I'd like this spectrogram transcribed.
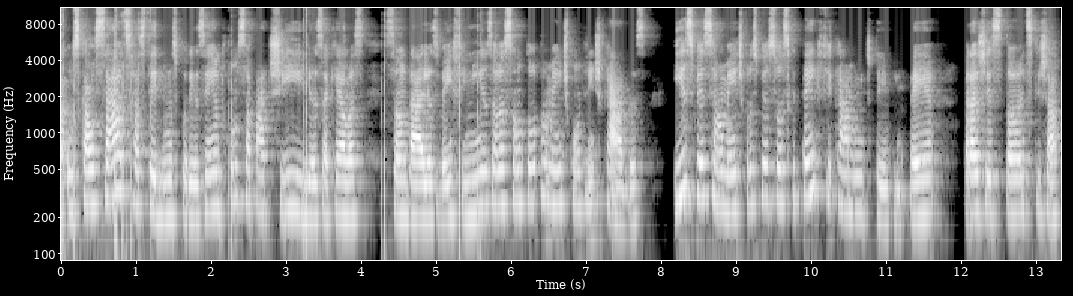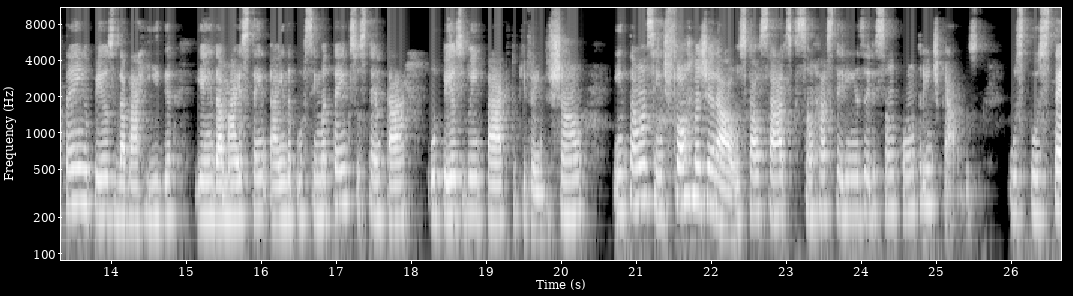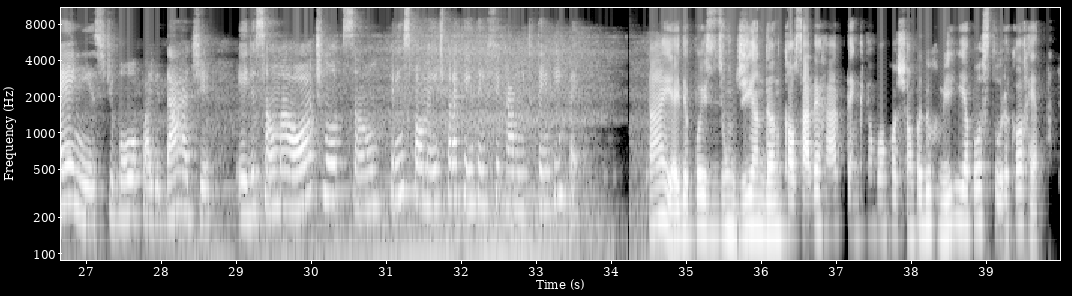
Os calçados rasteirinhos, por exemplo, como sapatilhas, aquelas sandálias bem fininhas, elas são totalmente contraindicadas. Especialmente para as pessoas que têm que ficar muito tempo em pé, para gestantes que já têm o peso da barriga e ainda mais tem, ainda por cima tem que sustentar o peso do impacto que vem do chão. Então, assim, de forma geral, os calçados que são rasteirinhas, eles são contraindicados. Os, os tênis de boa qualidade, eles são uma ótima opção, principalmente para quem tem que ficar muito tempo em pé. Tá, e aí depois de um dia andando calçado errado, tem que ter um bom colchão para dormir e a postura correta.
